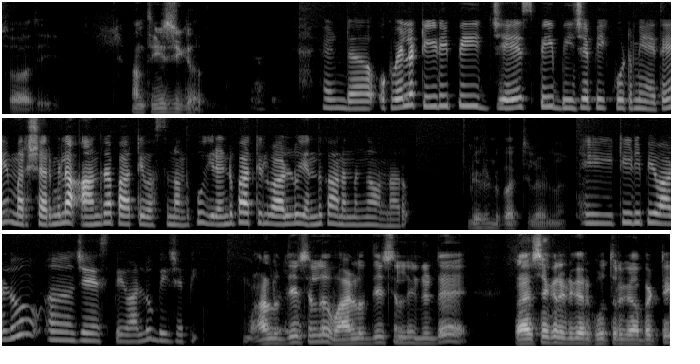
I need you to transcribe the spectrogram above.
సో అది అంత ఈజీ కాదు. అండ్ ఒకవేళ టీడీపీ జేఎస్పీ బీజేపీ కూటమి అయితే మరి షర్మిల ఆంధ్ర పార్టీ వస్తున్నందుకు ఈ రెండు పార్టీల వాళ్ళు ఎందుకు ఆనందంగా ఉన్నారు? ఈ రెండు పార్టీల వాళ్ళు. ఈ టీడీపీ వాళ్ళు జేఎస్పీ వాళ్ళు బీజేపీ. వాళ్ళ ఉద్దేశంలో వాళ్ళ ఉద్దేశంలో ఏంటంటే రాజశేఖర రెడ్డి గారి కూతురు కాబట్టి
